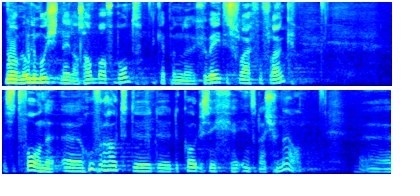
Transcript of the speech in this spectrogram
Norman Oenemoes, Nederlands Handbalverbond. Ik heb een gewetensvraag voor Frank. Dat is het volgende. hoe verhoudt de, de, de code zich internationaal? Uh,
